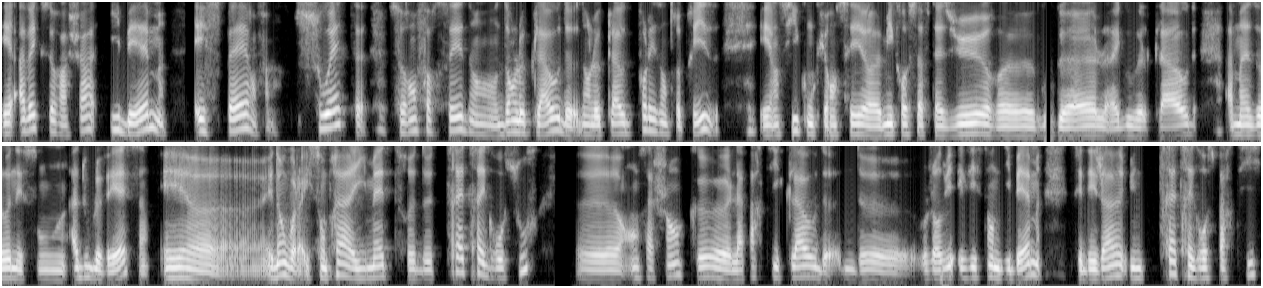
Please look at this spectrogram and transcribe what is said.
Et avec ce rachat, IBM espère, enfin, souhaite se renforcer dans, dans le cloud, dans le cloud pour les entreprises, et ainsi concurrencer euh, Microsoft Azure, Google avec Google Cloud, Amazon et son AWS. Et, et donc voilà, ils sont prêts à y mettre de très très gros sous euh, en sachant que la partie cloud de aujourd'hui existante d'IBM, c'est déjà une très très grosse partie,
